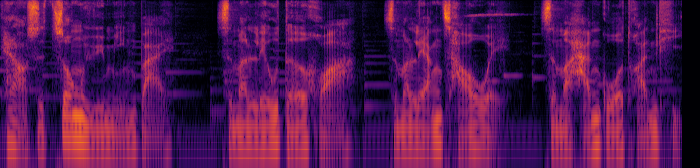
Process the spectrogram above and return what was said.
？K 老师终于明白，什么刘德华、什么梁朝伟、什么韩国团体，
